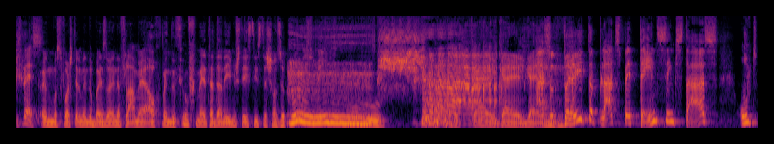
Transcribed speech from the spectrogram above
Ich weiß. Du musst vorstellen, wenn du bei so einer Flamme, auch wenn du fünf Meter daneben stehst, ist das schon so. geil, geil, geil. Also dritter Platz bei Dancing Stars. Und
